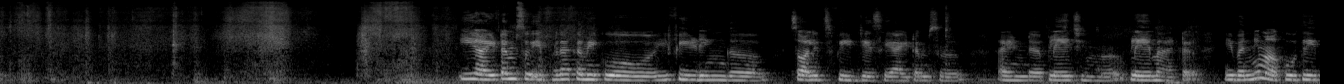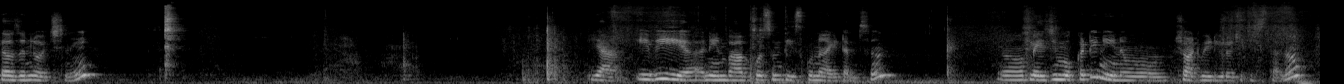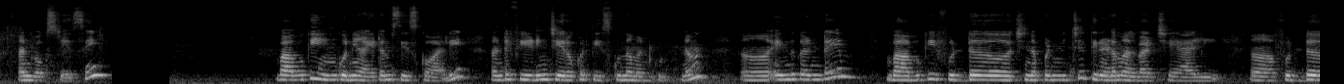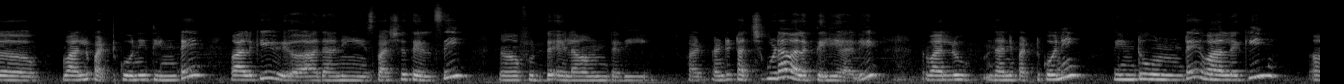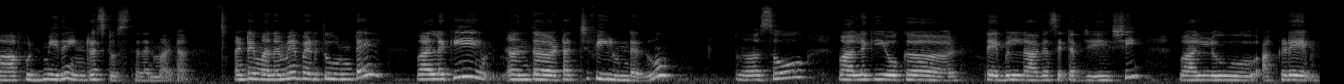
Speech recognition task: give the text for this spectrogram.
ఈ ఐటమ్స్ ఇప్పటిదాకా మీకు ఈ ఫీడింగ్ సాలిడ్స్ ఫీడ్ చేసే items and play gym play mat ఇవన్నీ మాకు త్రీ థౌజండ్లో వచ్చినాయి. యా ఇవి నేను బాబు కోసం తీసుకున్న ఐటమ్స్ ప్లేజిమ్ ఒకటి నేను షార్ట్ వీడియోలో చూపిస్తాను. అన్బాక్స్ చేసి. బాబుకి ఇంకొన్ని ఐటమ్స్ తీసుకోవాలి. అంటే ఫీడింగ్ చైర్ ఒకటి తీసుకుందాం అనుకుంటున్నాం. ఎందుకంటే బాబుకి ఫుడ్ చిన్నప్పటి నుంచి తినడం అలవాటు చేయాలి. ఫుడ్ వాళ్ళు పట్టుకొని తింటే వాళ్ళకి దాని స్పర్శ తెలిసి ఫుడ్ ఎలా ఉంటుంది? పట్- అంటే టచ్ కూడా వాళ్ళకి తెలియాలి. వాళ్ళు దాన్ని పట్టుకొని తింటూ ఉంటే వాళ్ళకి ఆ ఫుడ్ మీద ఇంట్రెస్ట్ వస్తుంది అనమాట అంటే మనమే పెడుతూ ఉంటే వాళ్ళకి అంత టచ్ ఫీల్ ఉండదు. సో వాళ్ళకి ఒక టేబుల్ లాగా సెటప్ చేసి వాళ్ళు అక్కడే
